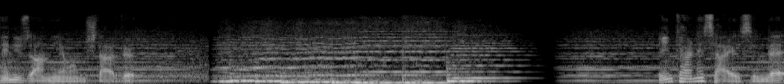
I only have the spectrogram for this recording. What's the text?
henüz anlayamamışlardı. İnternet sayesinde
